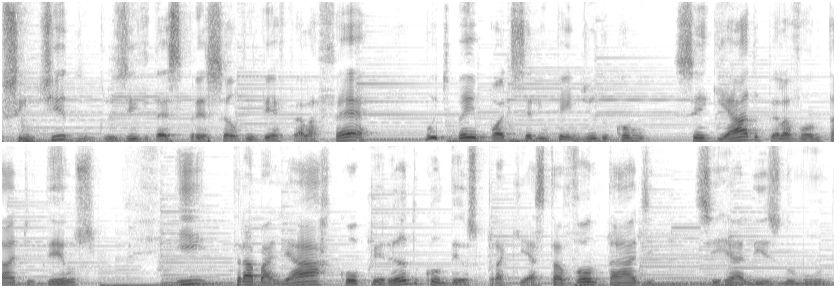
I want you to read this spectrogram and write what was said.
sentido, inclusive, da expressão viver pela fé, muito bem pode ser entendido como ser guiado pela vontade de Deus e trabalhar cooperando com Deus para que esta vontade se realize no mundo.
